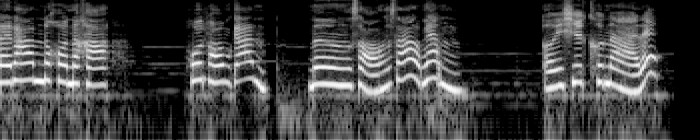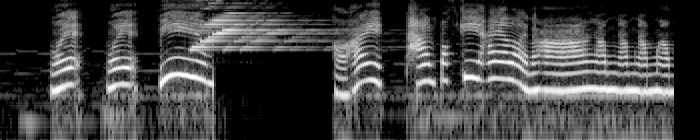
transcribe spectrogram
นายท่านทุกคนนะคะ พูดพร้อมกันหนึ่งสองสามงั้นเอ้ยชื่อคุณหนาเด้เว้ยเว้ยวิม ขอให้ทานป๊อกกี้ให้อร่อยนะคะงามงามงามงาม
